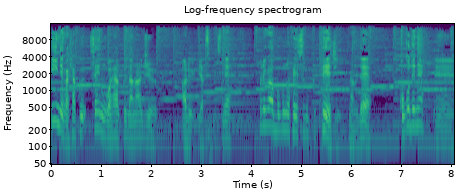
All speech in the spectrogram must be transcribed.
いいねが100、1570あるやつですね。それが僕の Facebook ページなんで、ここでね、え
